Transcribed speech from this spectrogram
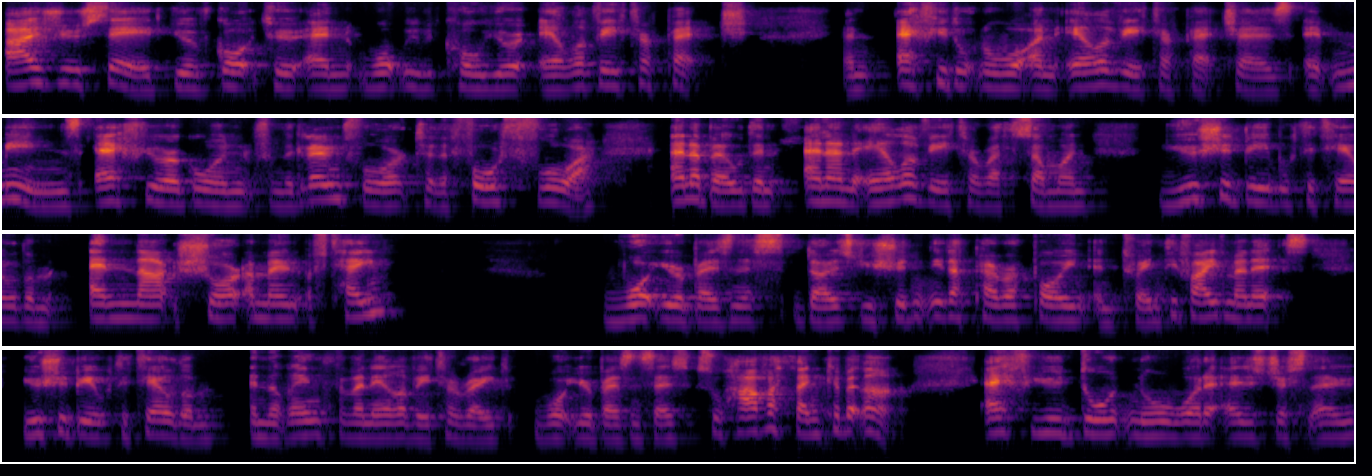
as you said, you've got to in what we would call your elevator pitch. And if you don't know what an elevator pitch is, it means if you are going from the ground floor to the fourth floor in a building in an elevator with someone, you should be able to tell them in that short amount of time what your business does. You shouldn't need a PowerPoint in 25 minutes. You should be able to tell them in the length of an elevator ride what your business is. So have a think about that. If you don't know what it is just now,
